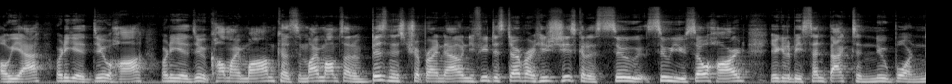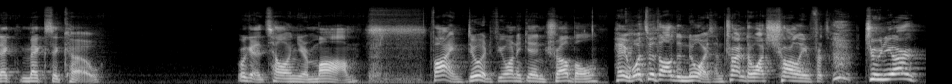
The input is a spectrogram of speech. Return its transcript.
Oh yeah? What are you gonna do, huh? What are you gonna do? Call my mom? Cause my mom's on a business trip right now, and if you disturb her, he, she's gonna sue sue you so hard, you're gonna be sent back to newborn ne- Mexico. We're gonna tell on your mom. Fine, do it if you want to get in trouble. Hey, what's with all the noise? I'm trying to watch Charlie and Fritz. Junior!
